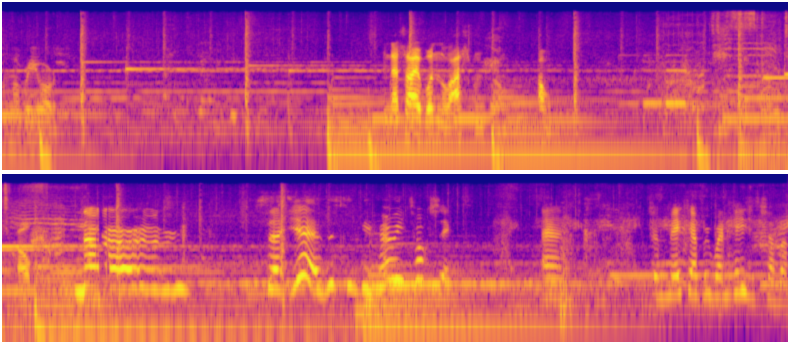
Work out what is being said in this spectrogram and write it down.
I'm over yours. And that's how I won the last one, so. Oh. Oh. No! So, yeah, this can be very toxic. And to make everyone hate each other.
